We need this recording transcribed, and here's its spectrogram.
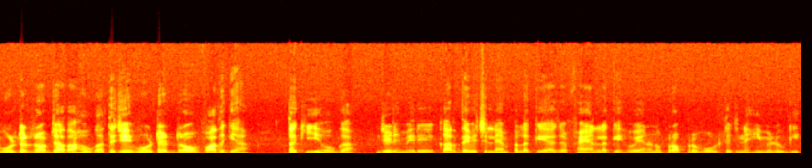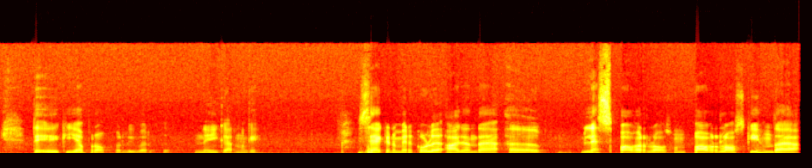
ਵੋਲਟੇਜ ਡ੍ਰੌਪ ਜ਼ਿਆਦਾ ਹੋਊਗਾ, ਤੇ ਜੇ ਵੋਲਟੇਜ ਡ੍ਰੌਪ ਵੱਧ ਗਿਆ, ਤਾਂ ਕੀ ਹੋਊਗਾ? ਜਿਹੜੇ ਮੇਰੇ ਘਰ ਦੇ ਵਿੱਚ ਲੈਂਪ ਲੱਗੇ ਆ ਜਾਂ ਫੈਨ ਲੱਗੇ ਹੋਏ ਇਹਨਾਂ ਨੂੰ ਪ੍ਰੋਪਰ ਵੋਲਟੇਜ ਨਹੀਂ ਮਿਲੂਗੀ, ਤੇ ਇਹ ਕੀ ਆ? ਪ੍ਰੋਪਰਲੀ ਵਰਕ ਨਹੀਂ ਕਰਨਗੇ। ਸੈਕੰਡ ਮੇਰੇ ਕੋਲ ਆ ਜਾਂਦਾ ਹੈ ਲੈਸ ਪਾਵਰ ਲਾਸ ਹੁਣ ਪਾਵਰ ਲਾਸ ਕੀ ਹੁੰਦਾ ਆ?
